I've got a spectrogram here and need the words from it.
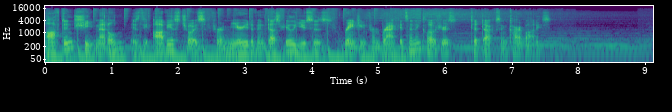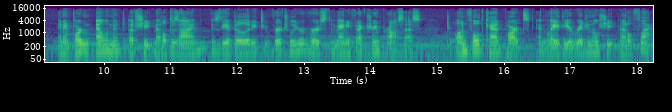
Often, sheet metal is the obvious choice for a myriad of industrial uses ranging from brackets and enclosures to ducts and car bodies. An important element of sheet metal design is the ability to virtually reverse the manufacturing process to unfold CAD parts and lay the original sheet metal flat.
